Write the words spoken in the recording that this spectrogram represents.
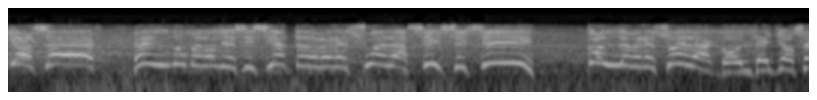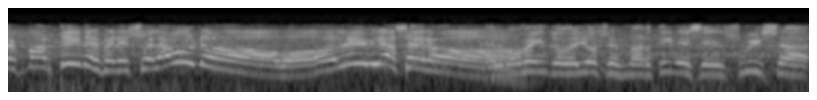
Joseph, el número 17 de Venezuela, sí, sí, sí, gol de Venezuela, gol de Joseph Martínez, Venezuela 1, Bolivia 0. El momento de Joseph Martínez en Suiza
